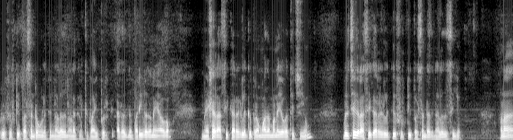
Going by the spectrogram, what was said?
ஒரு ஃபிஃப்டி பர்சன்ட் உங்களுக்கு நல்லது நடக்கிறதுக்கு வாய்ப்பு இருக்குது அதாவது இந்த பரிவர்த்தனை யோகம் மேஷ ராசிக்காரர்களுக்கு பிரமாதமான யோகத்தை செய்யும். விருச்சக ராசிக்காரர்களுக்கு ஃபிஃப்டி பர்சன்ட் அது நல்லது செய்யும். ஆனால்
